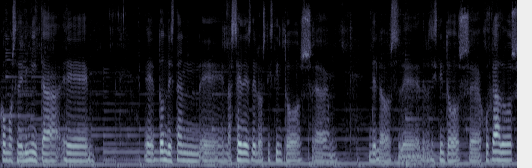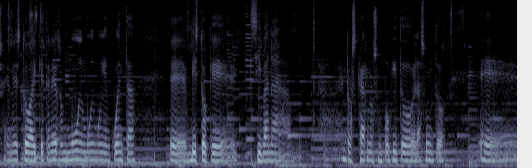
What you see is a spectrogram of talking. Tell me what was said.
cómo se delimita, eh, eh, dónde están las sedes de los distintos de los, de, los distintos eh, juzgados. En esto hay que tener muy, muy, muy en cuenta, eh, visto que si van a, enroscarnos un poquito el asunto, eh,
